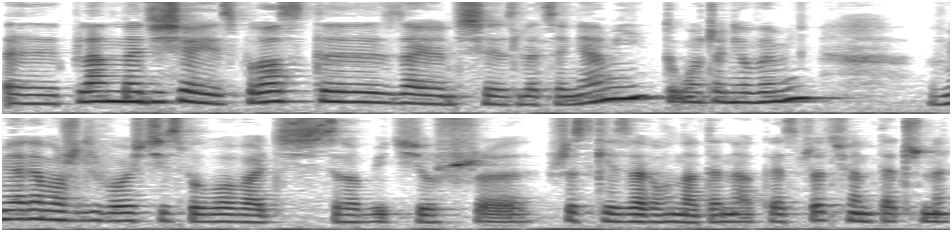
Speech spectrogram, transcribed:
E, Plan na dzisiaj jest prosty, zająć się zleceniami tłumaczeniowymi. W miarę możliwości spróbować zrobić już wszystkie zarówno ten okres przedświąteczny,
